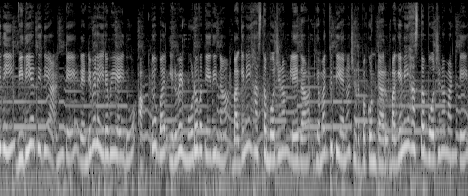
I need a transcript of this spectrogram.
ఇది విధియ తిథి అంటే రెండు వేల ఇరవై ఐదు అక్టోబర్ ఇరవై మూడవ తేదీన భగిని హస్త భోజనం లేదా యమద్వితీయను జరుపుకుంటారు. భగిని హస్త భోజనం అంటే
